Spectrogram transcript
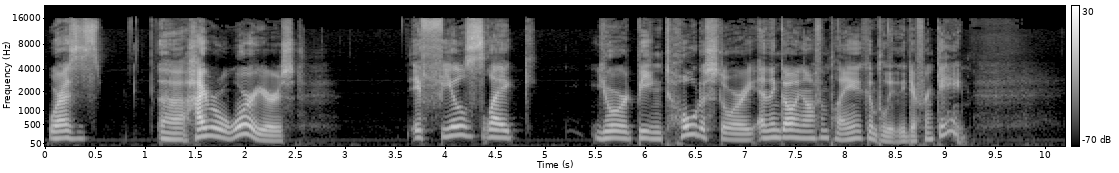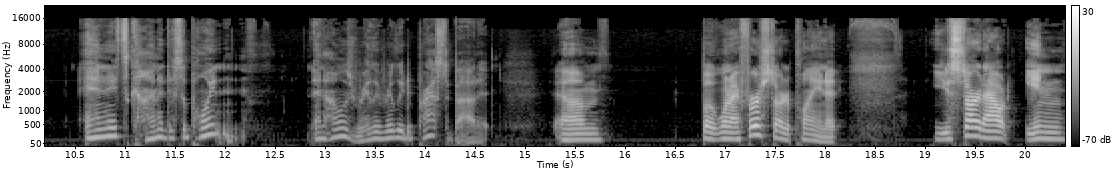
Whereas uh, Hyrule Warriors, it feels like you're being told a story and then going off and playing a completely different game. And it's kind of disappointing and I was really, really depressed about it. Um, but when I first started playing it, you start out in,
